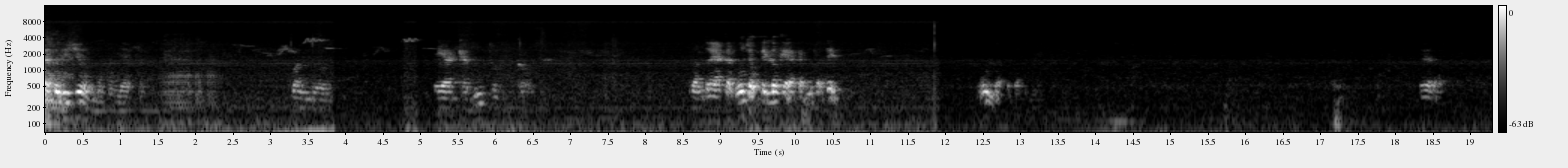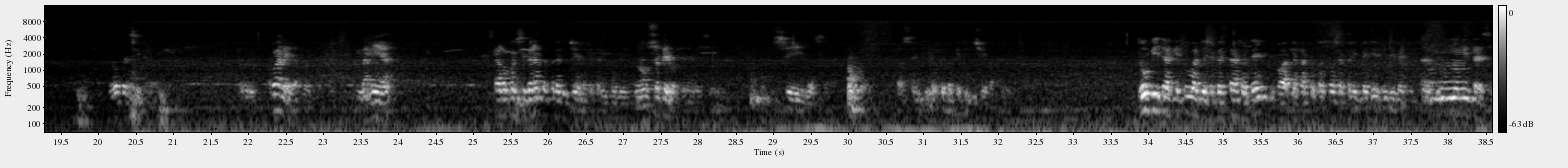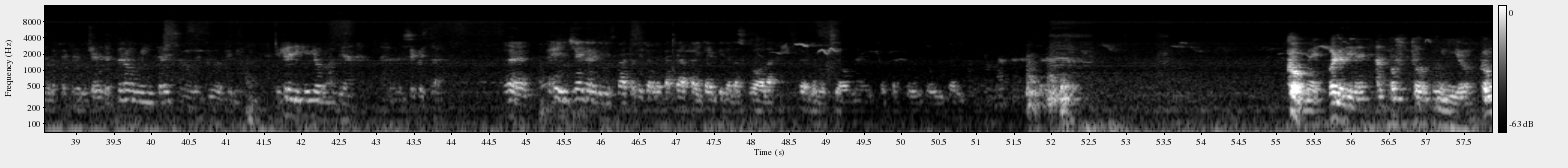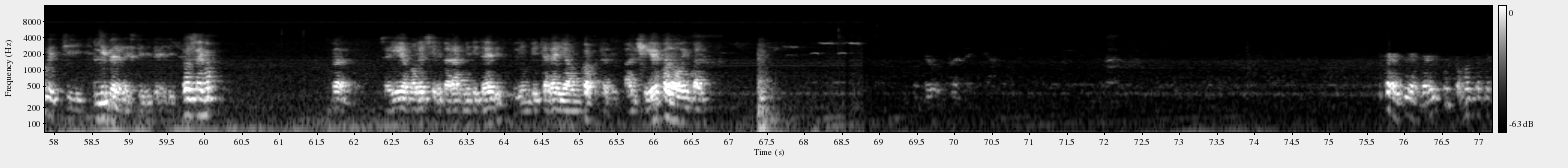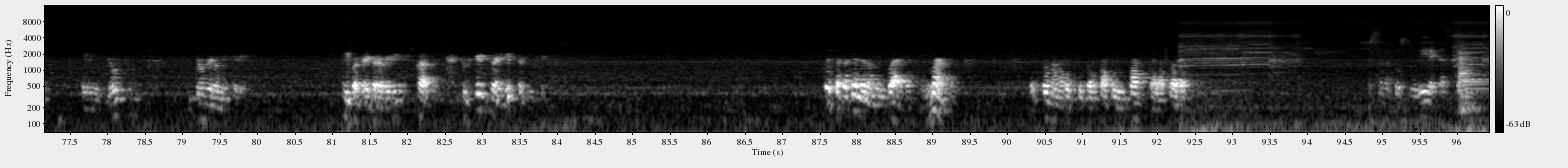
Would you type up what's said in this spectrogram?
stato di giorno Togliatto, quando è accaduto cosa? Quando è accaduto quello che è accaduto a te. Nulla probabilmente. Però, dove si trova? Qual è la tua posizione? La mia? Stavo considerando quella di Genova per il momento. Non sapevo che ne avessi. Sì, lo so. Ho sentito quello che ti diceva. Dubita che tu abbia sequestrato David o abbia fatto qualcosa per impedirgli di venire. Eh, Non mi interessano le chiacchiere di genere, però mi interessano le tue opinioni. E credi che io abbia eh, sequestrato? Eh, è il genere di misfatto che ci avrebbe attratto ai tempi della scuola per l'emozione, il sotterfugio, il pericolo. Come? Voglio dire, al posto mio, come ti libereresti di David? Ma... Beh, se io volessi liberarmi di David, li inviterei a un cocktail, al circolo o in. Direi di rendere il tutto molto più e dopo dove lo metteremo? Ti potrebbero vedere? Cosa? Tu stesso hai detto di sé. Questa faccenda non mi riguarda, mi manda. Se tu non avessi portato in tasca la cosa... Possono costruire cascate.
